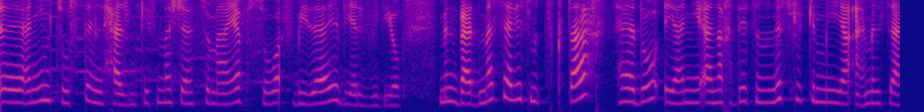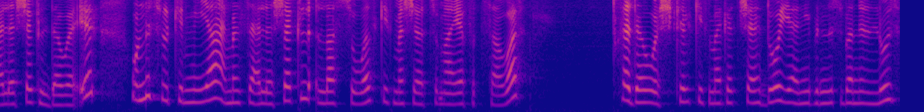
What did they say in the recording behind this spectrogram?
آه، يعني متوسطين الحجم كيف ما شاهدتوا معايا في الصور في البداية ديال الفيديو. من بعد ما ساليت من التقطاع هادو يعني أنا خديت نصف الكمية عملتها على شكل دوائر ونصف الكمية عملتها على شكل لاصوات كيف ما شاهدتوا معايا في التصاور. هذا هو الشكل كيف ما كتشاهدوا يعني بالنسبة للوز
